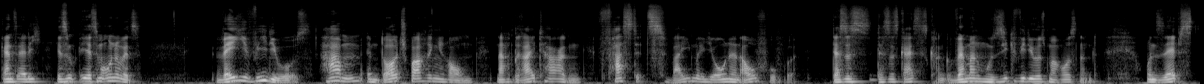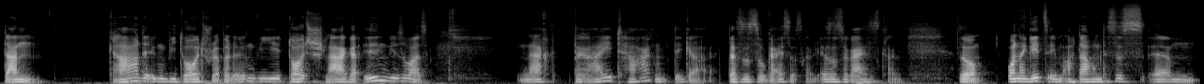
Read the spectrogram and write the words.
Ganz ehrlich, jetzt, jetzt mal ohne Witz. Welche Videos haben im deutschsprachigen Raum nach drei Tagen fast 2 Millionen Aufrufe? Das ist, das ist geisteskrank, wenn man Musikvideos mal rausnimmt. Und selbst dann, gerade irgendwie Deutschrap oder irgendwie deutsche Schlager, irgendwie sowas, nach drei Tagen, Digga, das ist so geisteskrank. Es ist so geisteskrank. So, und dann geht es eben auch darum, das ist, ähm,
